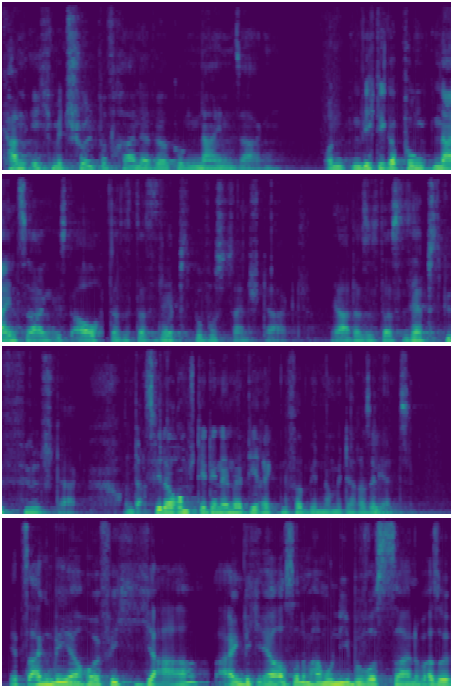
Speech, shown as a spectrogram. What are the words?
kann ich mit schuldbefreiender Wirkung Nein sagen. Und ein wichtiger Punkt, Nein sagen, ist auch, dass es das Selbstbewusstsein stärkt. Ja, dass es das Selbstgefühl stärkt. Und das wiederum steht in einer direkten Verbindung mit der Resilienz. Jetzt sagen wir ja häufig ja, eigentlich eher aus so einem Harmoniebewusstsein. Also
